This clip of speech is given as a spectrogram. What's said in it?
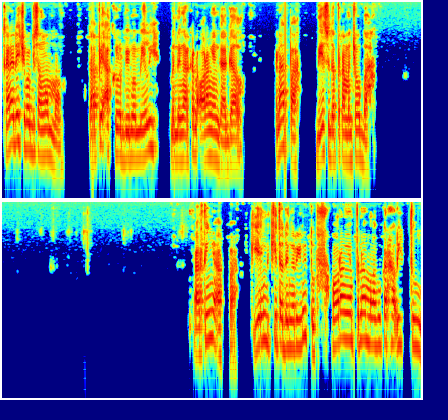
karena dia cuma bisa ngomong. Tapi aku lebih memilih mendengarkan orang yang gagal. Kenapa? Dia sudah pernah mencoba. Artinya apa? Yang kita dengerin itu orang yang pernah melakukan hal itu.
